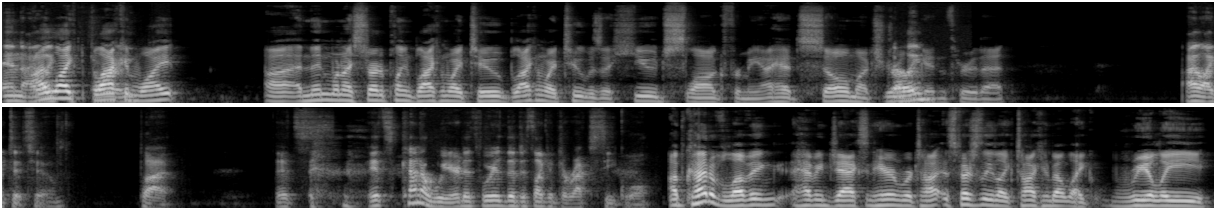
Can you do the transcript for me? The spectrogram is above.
N. I, liked liked Black and White, uh, and then when I started playing Black and White two, Black and White two was a huge slog for me. I had so much trouble Really? getting through that. I liked it too, but it's it's kind of weird. It's weird that it's like a direct sequel. I'm kind of loving having Jackson here, and we're talking, especially like talking about like really,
